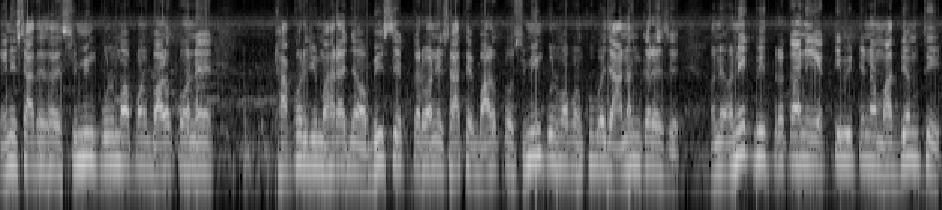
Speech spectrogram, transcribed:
એની સાથે સાથે સ્વિમિંગ પુલમાં પણ બાળકોને ઠાકોરજી મહારાજના અભિષેક કરવાની સાથે બાળકો સ્વિમિંગ પુલમાં પણ ખૂબ જ આનંદ કરે છે અને અનેકવિધ પ્રકારની એક્ટિવિટીના માધ્યમથી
